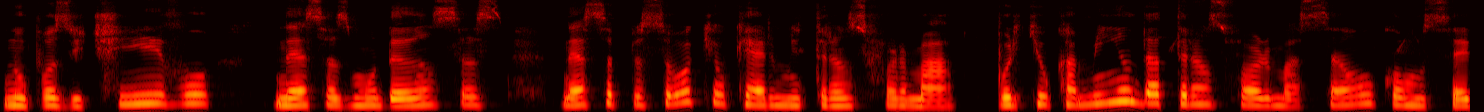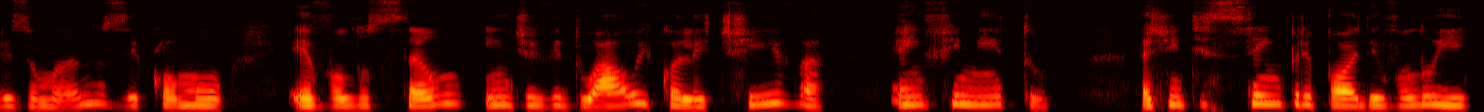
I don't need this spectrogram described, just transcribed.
no positivo, nessas mudanças, nessa pessoa que eu quero me transformar, porque o caminho da transformação como seres humanos e como evolução individual e coletiva é infinito. A gente sempre pode evoluir,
